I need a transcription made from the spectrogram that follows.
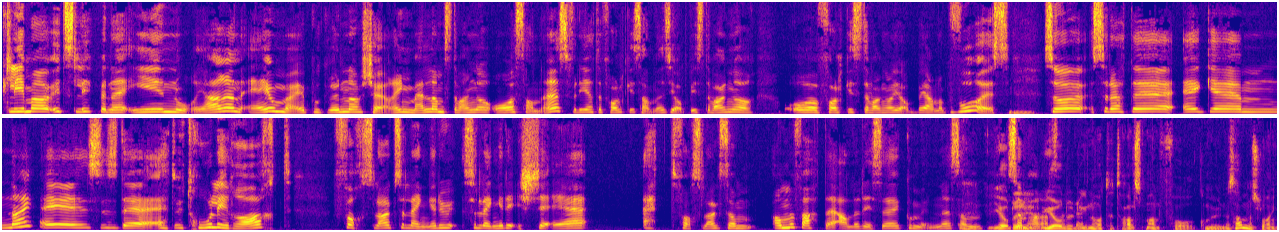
Klimautslippene i Nord-Jæren er jo mye pga. kjøring mellom Stavanger og Sandnes. Fordi at folk i Sandnes jobber i Stavanger, og folk i Stavanger jobber gjerne på Forus. Så, så det jeg eh, Nei, jeg syns det er et utrolig rart forslag så lenge, du, så lenge det ikke er et forslag som omfatter alle disse kommunene som, Gjør du, som har gjør du deg nå til talsmann for kommunesammenslåing?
